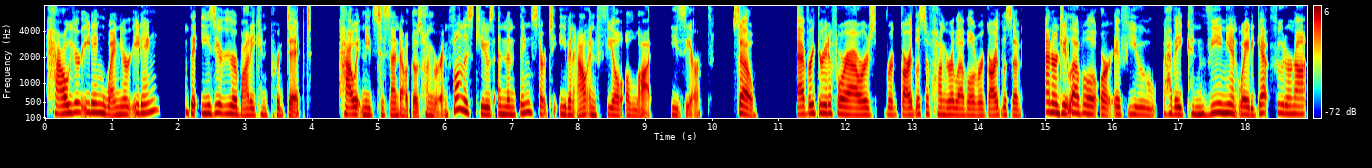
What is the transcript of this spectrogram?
how you're eating, when you're eating, the easier your body can predict how it needs to send out those hunger and fullness cues. And then things start to even out and feel a lot easier. So every three to four hours, regardless of hunger level, regardless of energy level, or if you have a convenient way to get food or not,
